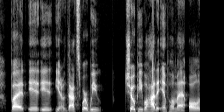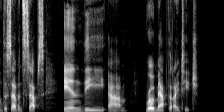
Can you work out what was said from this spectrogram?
but it is you know that's where we show people how to implement all of the seven steps in the um, roadmap that I teach.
